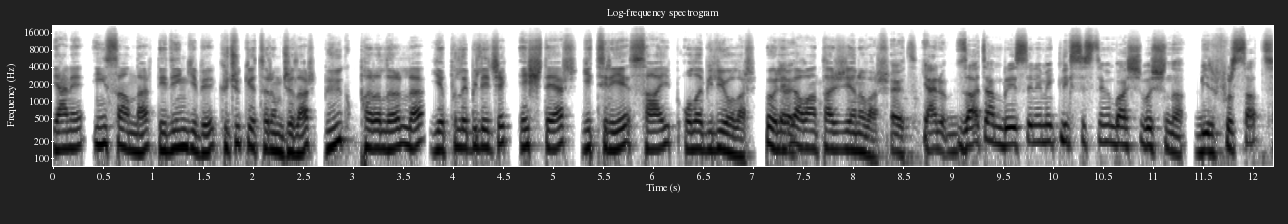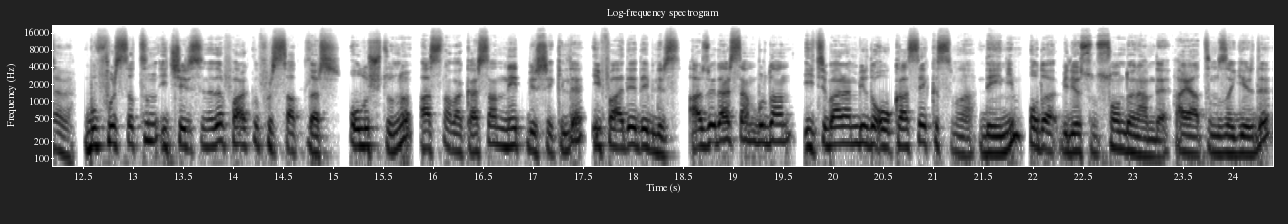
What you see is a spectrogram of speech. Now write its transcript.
Yani insanlar dediğin gibi küçük yatırımcılar büyük paralarla yapılabilecek eşdeğer getiriye sahip olabiliyorlar. Böyle Evet. bir avantajlı yanı var. Evet. Yani zaten bireysel emeklilik sistemi başlı başına bir fırsat. Tabii. Bu fırsatın içerisinde de farklı fırsatlar oluştuğunu aslına bakarsan net bir şekilde ifade edebiliriz. Arzu edersen buradan itibaren bir de OKS kısmına değineyim. O da biliyorsun son dönemde hayatımıza girdi.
